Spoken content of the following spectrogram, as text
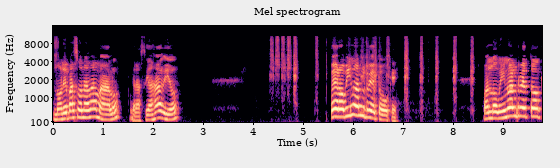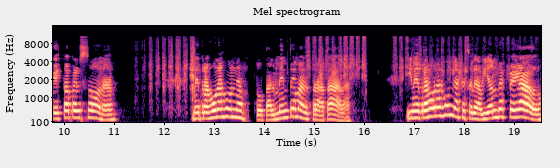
No le pasó nada malo, gracias a Dios. Pero vino el retoque. Cuando vino al retoque, esta persona me trajo unas uñas totalmente maltratadas. Y me trajo las uñas que se le habían despegado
